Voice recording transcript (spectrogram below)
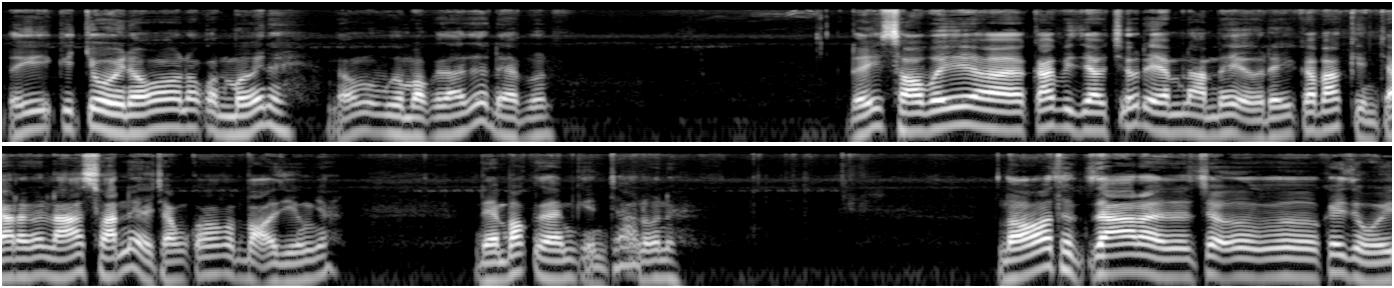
Đấy cái chồi nó nó còn mới này, nó vừa mọc ra rất đẹp luôn. Đấy so với ờ, các video trước thì em làm đây ở đây các bác kiểm tra nó lá xoắn ở trong có con bọ gì không nhá. Để em bóc ra em kiểm tra luôn này. Nó thực ra là chợ ờ, cây rổi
